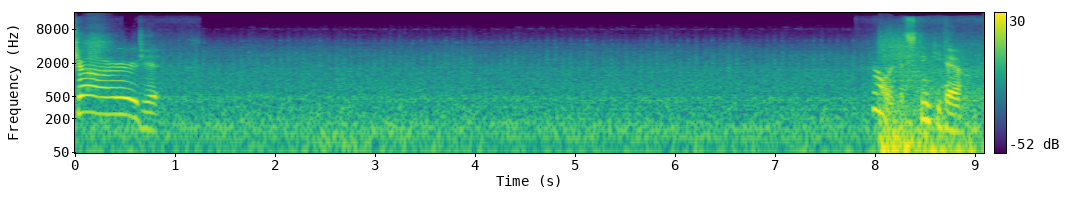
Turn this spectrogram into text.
Charge it! Oh, look at Stinky Toe.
